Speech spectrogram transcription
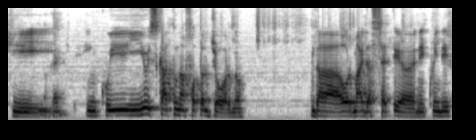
che, okay. in cui io scatto una foto al giorno da ormai da sette anni. Quindi,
